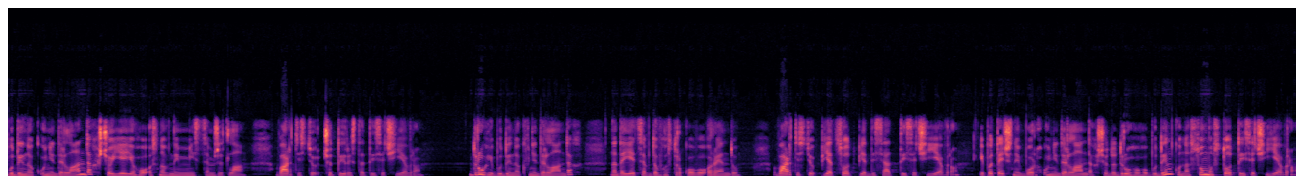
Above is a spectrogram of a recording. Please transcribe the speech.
будинок у Нідерландах, що є його основним місцем житла, вартістю 400 тисяч євро. Другий будинок в Нідерландах надається в довгострокову оренду вартістю 550 тисяч євро. Іпотечний борг у Нідерландах щодо другого будинку на суму 100 тисяч євро.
